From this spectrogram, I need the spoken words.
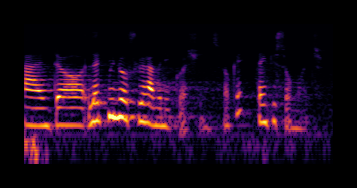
and uh, let me know if you have any questions okay. Thank you so much.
